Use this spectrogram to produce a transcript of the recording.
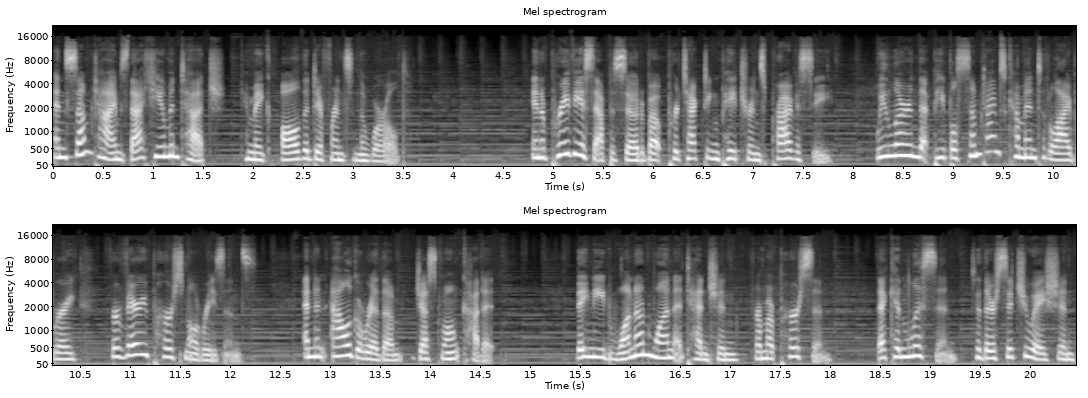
And sometimes that human touch can make all the difference in the world. In a previous episode about protecting patrons' privacy, we learned that people sometimes come into the library for very personal reasons, and an algorithm just won't cut it. They need one on one attention from a person that can listen to their situation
